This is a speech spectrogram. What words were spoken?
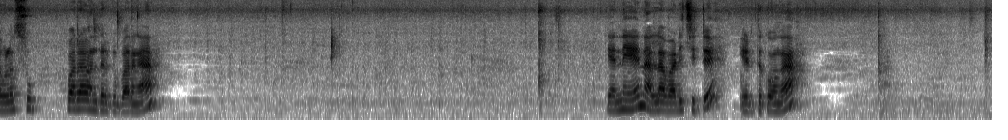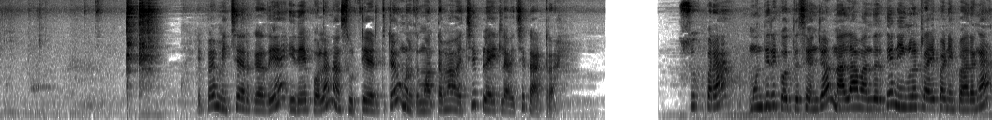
எவ்வளோ சூப்பராக வந்திருக்கு பாருங்கள் எண்ணெயை நல்லா வடிச்சிட்டு எடுத்துக்கோங்க. இப்போ மிச்சம் இருக்கிறதையும் இதே போல் நான் சுட்டு எடுத்துகிட்டு உங்களுக்கு மொத்தமாக வச்சு பிளேட்டில் வச்சு காட்டுறேன். சூப்பராக முந்திரி கொத்து செஞ்சோம். நல்லா வந்திருக்கு. நீங்களும் ட்ரை பண்ணி பாருங்கள்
